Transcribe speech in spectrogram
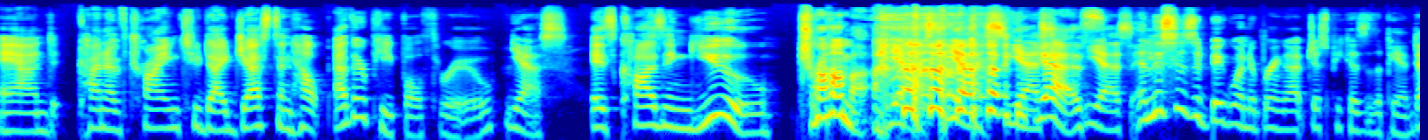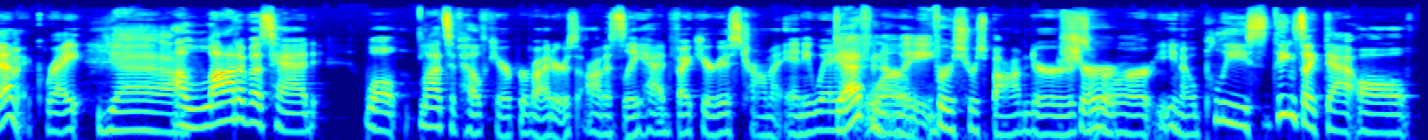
and kind of trying to digest and help other people through Yes. is causing you trauma. Yes, yes, yes, yes. yes. And this is a big one to bring up just because of the pandemic, right? Yeah. a lot of us had well lots of healthcare providers honestly had vicarious trauma anyway Definitely. or first responders Sure. or you know police things like that all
